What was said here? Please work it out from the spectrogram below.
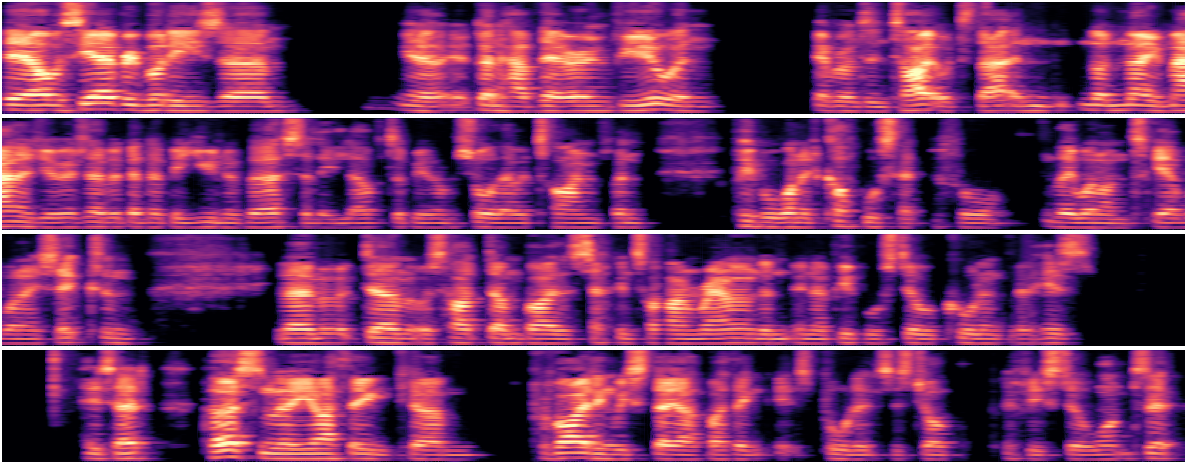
yeah. Obviously, everybody's um, you know going to have their own view, and everyone's entitled to that. And no, no manager is ever going to be universally loved. I mean, I'm sure there were times when people wanted Coppell's head before they went on to get 106, and you know McDermott was hard done by the second time round, and you know people still calling for his his head. Personally, I think um, providing we stay up, I think it's Paul Ince's job if he still wants it.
